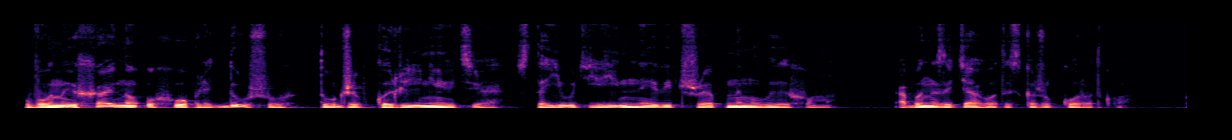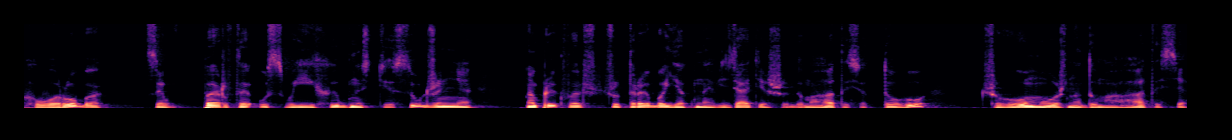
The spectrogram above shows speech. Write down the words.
Вони хайно охоплять душу, тут же вкорінюються, стають її невідчепним лихом. Аби не затягувати, скажу коротко: хвороба це вперте у своїй хибності судження, наприклад, що треба якнайвзятіше домагатися того, чого можна домагатися,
